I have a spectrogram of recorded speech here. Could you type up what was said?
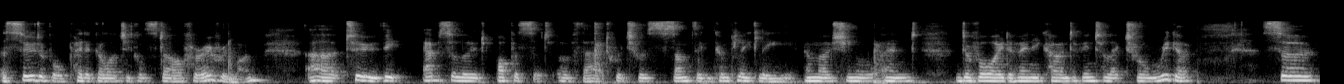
a suitable pedagogical style for everyone, uh, to the absolute opposite of that, which was something completely emotional and devoid of any kind of intellectual rigor. So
